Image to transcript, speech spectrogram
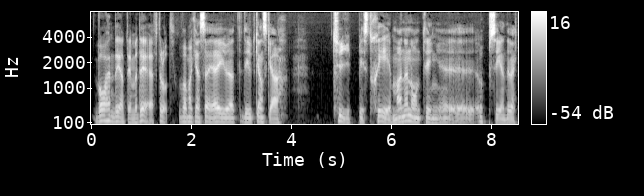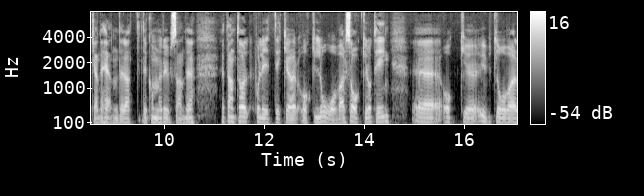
Vad hände egentligen med det efteråt? Vad man kan säga är ju att det är ett ganska typiskt schema när någonting eh, uppseendeväckande händer, att det kommer rusande ett antal politiker och lovar saker och ting eh, och eh, utlovar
